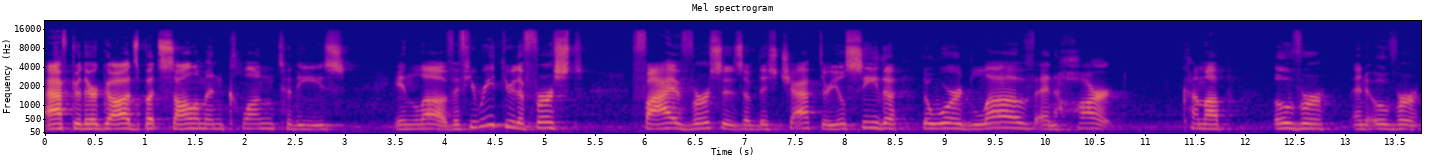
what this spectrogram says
after their gods. But solomon clung to these in love. If you read through the first five verses of this chapter you'll see the, the word love and heart come up over and over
